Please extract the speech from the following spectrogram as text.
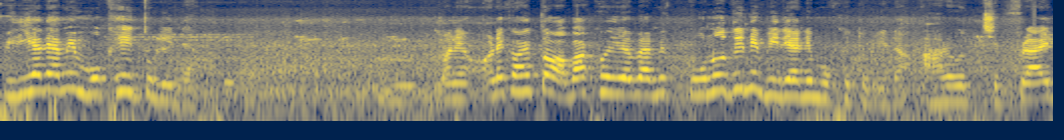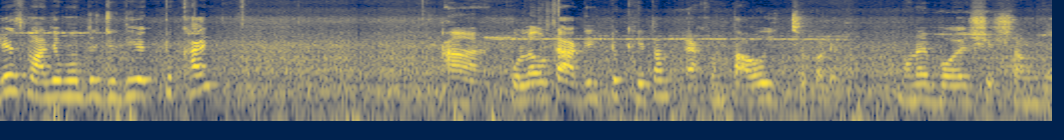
বিরিয়ানি আমি মুখেই তুলি না। মানে অনেকে হয়তো অবাক হয়ে যাবে, আমি কোনো দিনই বিরিয়ানি মুখে তুলি না। আর হচ্ছে ফ্রাইড রাইস মাঝে মধ্যে যদি একটু খাই, আর পোলাওটা আগে একটু খেতাম, এখন তাও ইচ্ছে করে না, মনে হয় বয়সের সঙ্গে।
